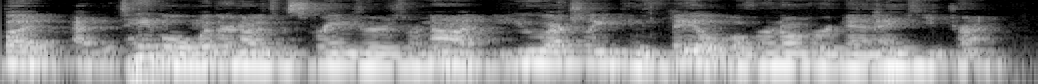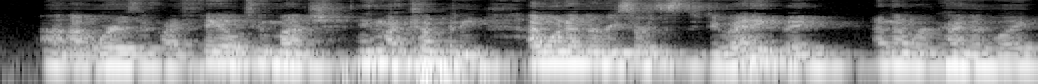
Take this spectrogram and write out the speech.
but at the table, whether or not it's with strangers or not, you actually can fail over and over again and keep trying. Uh, whereas if I fail too much in my company, I have the resources to do anything, and then we're kind of like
